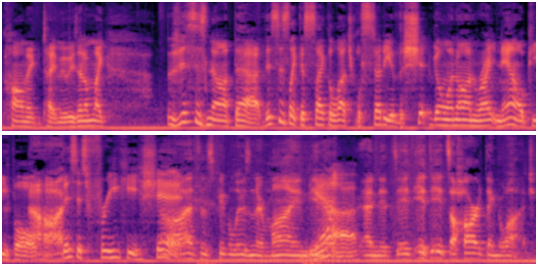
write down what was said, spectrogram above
comic type movies and I'm like this is not that this is like a psychological study of the shit going on right now people Uh-huh. this is freaky shit Oh, that's just people losing their mind. You Yeah. know? and it's it, it, it's a hard thing to watch.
